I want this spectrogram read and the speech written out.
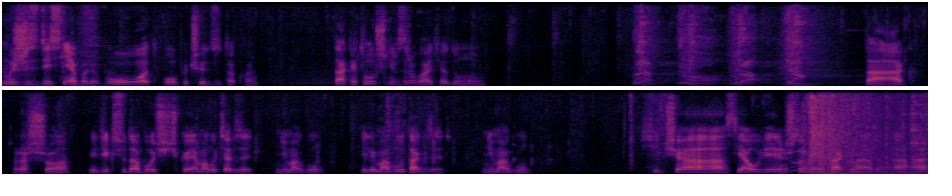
Мы же здесь не были. Вот. Опа, что это за такое? Так, это лучше не взрывать, я думаю. Так, хорошо. Иди-ка сюда, бочечка. Я могу тебя взять? Не могу. Или могу так взять? Не могу. Сейчас. Я уверен, что мне и так надо. Ага.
